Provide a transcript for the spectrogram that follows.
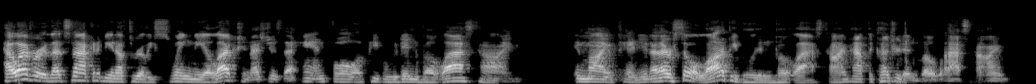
However, that's not going to be enough to really swing the election. That's just a handful of people who didn't vote last time, in my opinion. And there were still a lot of people who didn't vote last time. Half the country didn't vote last time.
